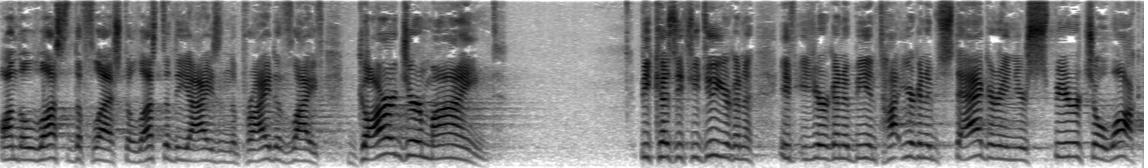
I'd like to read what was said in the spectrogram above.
on the lust of the flesh, the lust of the eyes, and the pride of life. Guard your mind. Because if you do, you're gonna if you're gonna be in, you're gonna stagger in your spiritual walk.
